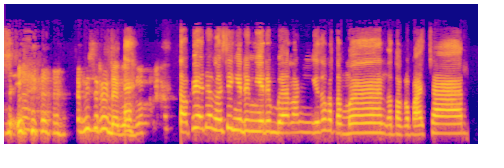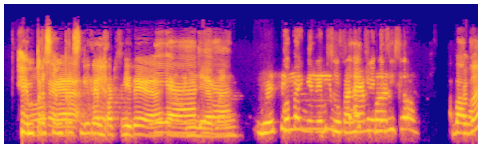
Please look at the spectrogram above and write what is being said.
Tapi seru Eh, udah goblok. Tapi ada gak sih ngirim-ngirim barang gitu ke teman atau ke pacar? Hampers, Oh, hampers gitu ya. Hampers gitu ya. Iya, yang iya. Gue sih Gue pengen ngirim bukan eh, ngirimin hamper. sisil. Apa, apa? Apa?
